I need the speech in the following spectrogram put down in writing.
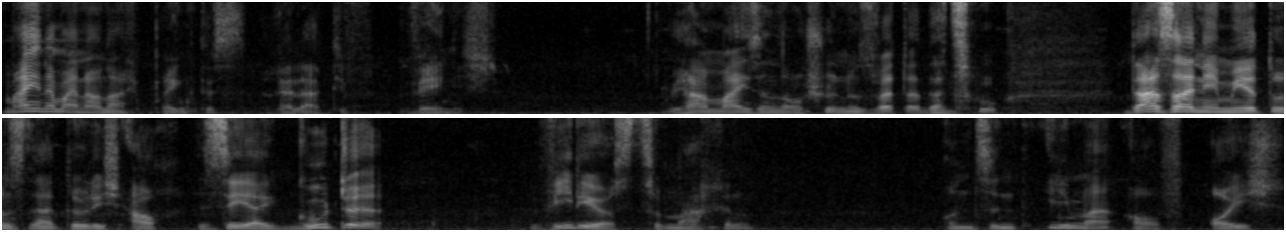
meiner Meinung nach bringt es relativ wenig. Wir haben meistens auch schönes Wetter dazu. Das animiert uns natürlich auch sehr gute Videos zu machen und sind immer auf euch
